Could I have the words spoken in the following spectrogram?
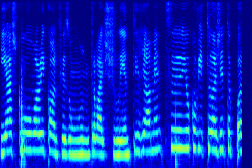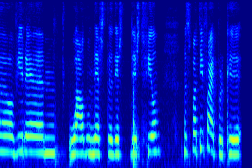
E acho que o Morricone fez um, trabalho excelente e realmente eu convido toda a gente a, a ouvir ehm, o álbum deste, deste, deste filme no Spotify, porque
